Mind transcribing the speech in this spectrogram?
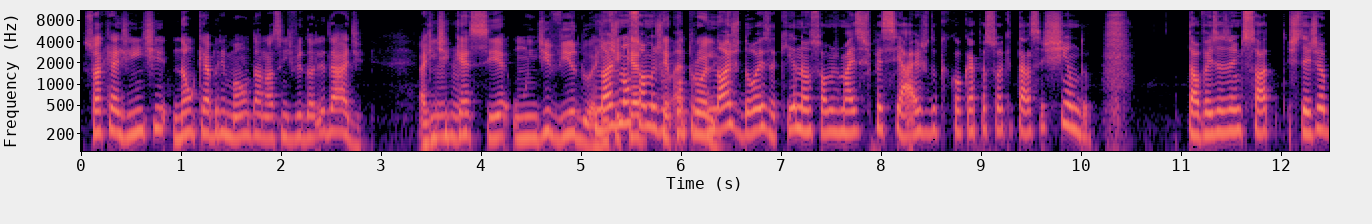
Só que a gente não quer abrir mão da nossa individualidade. A gente quer ser um indivíduo, a Uhum. Nós gente não quer somos ter controle. nós dois aqui não somos mais especiais do que qualquer pessoa que está assistindo. Talvez a gente só esteja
